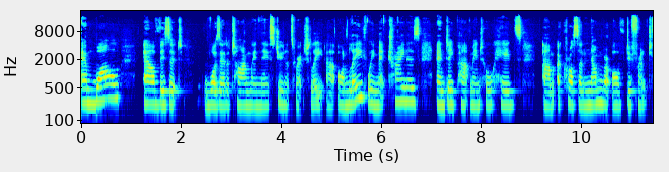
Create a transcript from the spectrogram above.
And while our visit was at a time when their students were actually uh, on leave, we met trainers and departmental heads um, across a number of different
